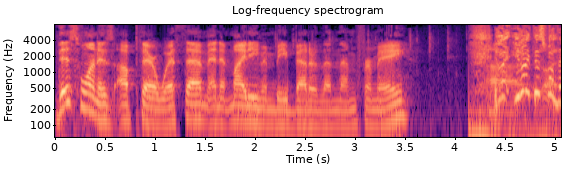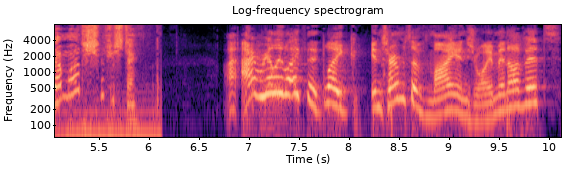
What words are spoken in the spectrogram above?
This one is up there with them, and it might even be better than them for me. you, like, you like this one that much? Interesting. I, I really like it. Like in terms of my enjoyment of it,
